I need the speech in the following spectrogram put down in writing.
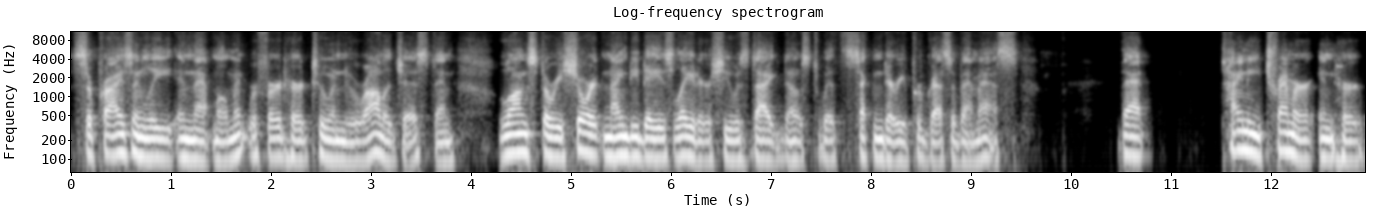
surprisingly in that moment referred her to a neurologist. And long story short, 90 days later, she was diagnosed with secondary progressive MS. That tiny tremor in her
